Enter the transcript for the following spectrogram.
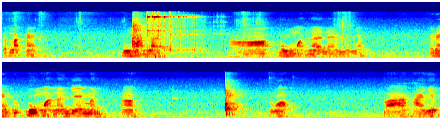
cách lắc này. Buông mạnh lên. Đó buông mạnh lên em nhé cái em cứ buông mạnh lên dây mình ha. Đúng không? Ba hai nhất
